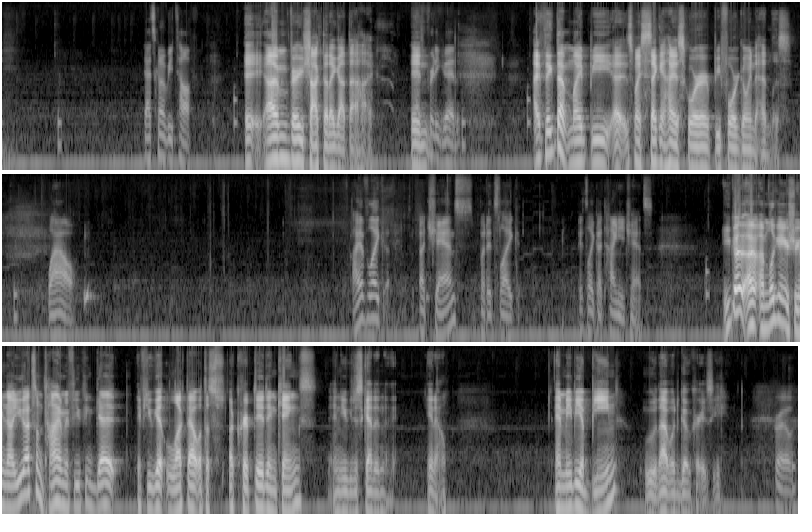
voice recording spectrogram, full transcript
That's gonna be tough. I'm very shocked that I got that high. That's In, pretty good. I think that might be uh, it's my second highest score before going to endless. Wow. I have like a chance, but it's like it's like a tiny chance. You got. I, I'm looking at your stream now. You got some time if you can get if you get lucked out with a cryptid in kings, and you just get an, you know, and maybe a bean. Ooh, that would go crazy. True.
